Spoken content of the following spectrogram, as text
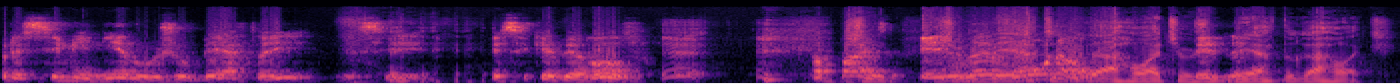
para esse menino, o Gilberto aí, esse, esse QB novo. Rapaz, ele Gilberto não é bom, não. Do Garrote, é o ele, Gilberto do Garrote.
